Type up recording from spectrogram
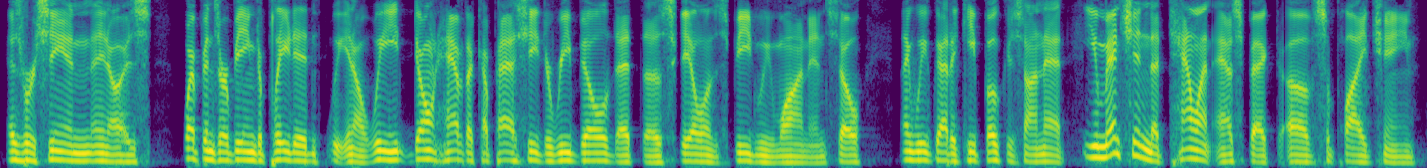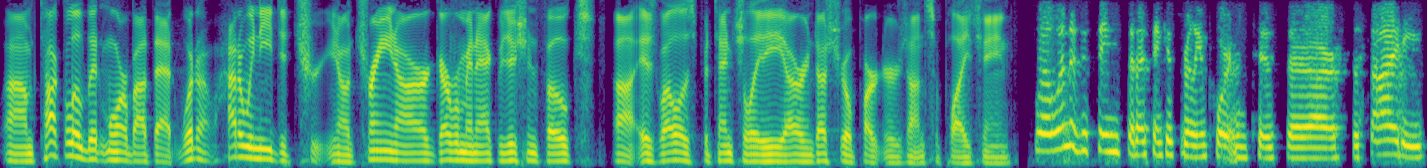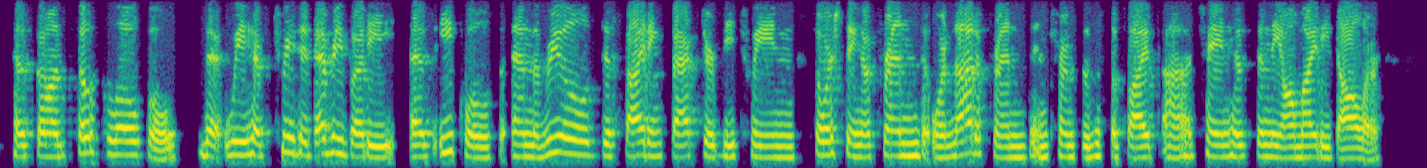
as we're seeing, you know, as weapons are being depleted. We, you know, we don't have the capacity to rebuild at the scale and speed we want, and so I think we've got to keep focused on that. You mentioned the talent aspect of supply chain. Um, talk a little bit more about that. What, how do we need to, tr- you know, train our government acquisition folks uh, as well as potentially our industrial partners on supply chain? Well, one of the things that I think is really important is that our society has gone so global that we have treated everybody as equals, and the real deciding factor between sourcing a friend or not a friend in terms of the supply uh, chain has been the almighty dollar.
